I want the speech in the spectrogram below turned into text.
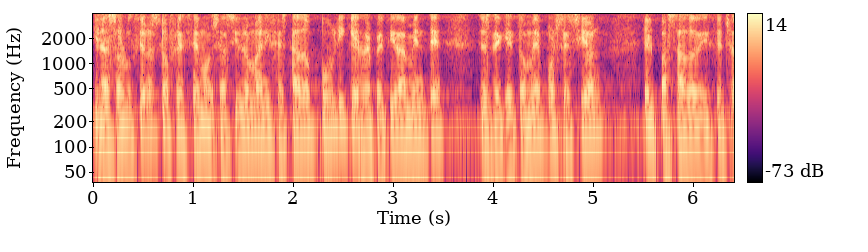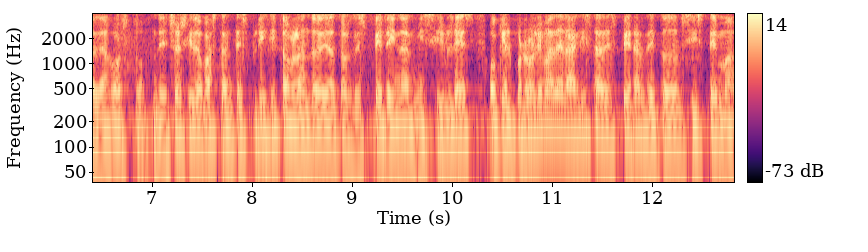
y las soluciones que ofrecemos, y así lo he manifestado pública y repetidamente desde que tomé posesión el pasado 18 de agosto. De hecho, he sido bastante explícito hablando de datos de espera inadmisibles o que el problema de la lista de espera es de todo el sistema.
